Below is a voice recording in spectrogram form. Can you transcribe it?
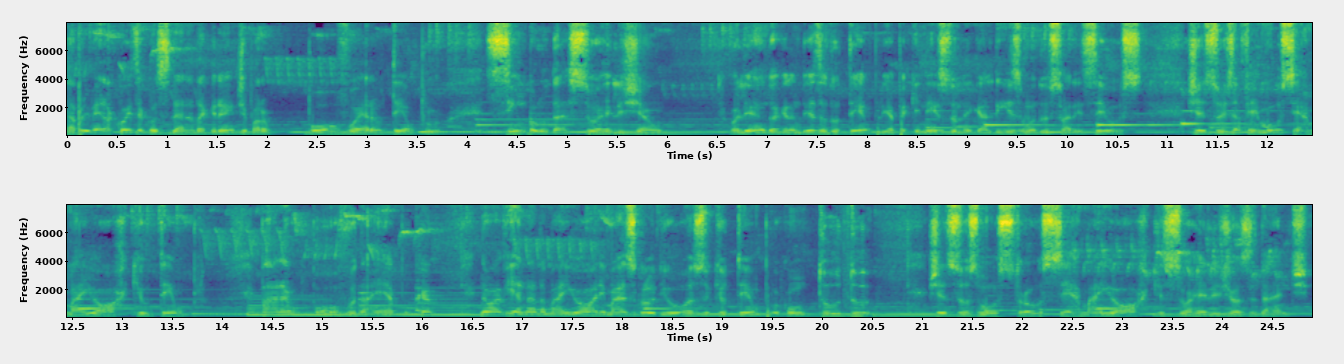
A primeira coisa considerada grande para o povo era o templo, símbolo da sua religião. Olhando a grandeza do templo e a pequenez do legalismo dos fariseus, Jesus afirmou ser maior que o templo. Para o povo da época, não havia nada maior e mais glorioso que o templo, contudo, Jesus mostrou ser maior que sua religiosidade.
